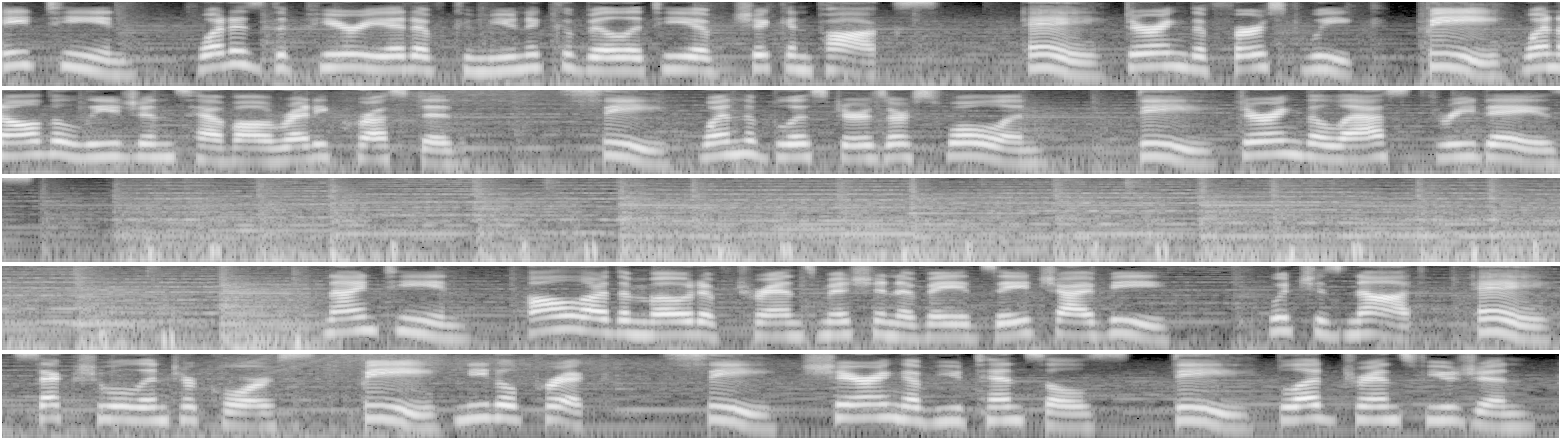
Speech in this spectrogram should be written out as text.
18. What is the period of communicability of chickenpox? A. During the first week. B. When all the lesions have already crusted. C. When the blisters are swollen. D. During the last three days. Nineteen. All are the mode of transmission of AIDS HIV. Which is not A. Sexual intercourse. B. Needle prick. C. Sharing of utensils. D. Blood transfusion.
